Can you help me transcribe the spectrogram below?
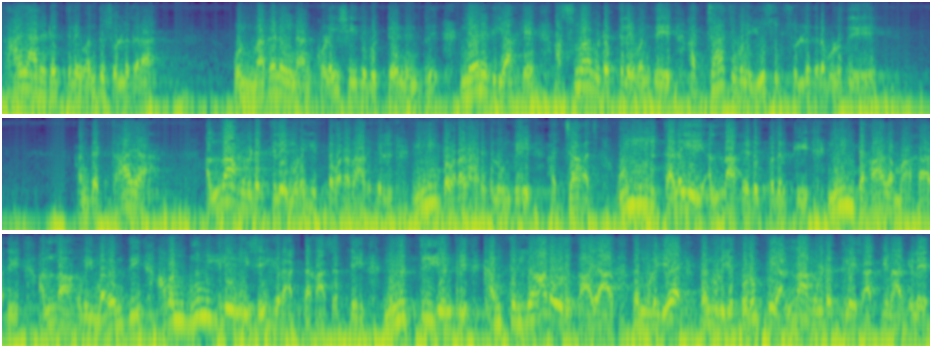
தாயாரிடத்திலே வந்து சொல்லுகிறார் உன் மகனை நான் கொலை செய்து விட்டேன் என்று நேரடியாக அஸ்மாவிடத்திலே வந்து அஜாஜ் இவன் யூசுப் சொல்லுகிற பொழுது அந்த தாயார் அல்லாஹ்விடத்திலே முறையிட்ட வரலாறுகள் நீண்ட வரலாறுகள் உண்டு. ஹஜ்ஜாஜ் உன் தலையை அல்லாஹ் எடுப்பதற்கு நீண்ட காலமாகாது. அல்லாஹுவை மறந்து அவன் பூமியிலே நீ செய்கிற அட்டகாசத்தை நிறுத்து என்று கண் தெரியாத ஒரு தாயார் தன்னுடைய தன்னுடைய பொறுப்பை அல்லாஹ்விடத்திலே சாட்டினார்களே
